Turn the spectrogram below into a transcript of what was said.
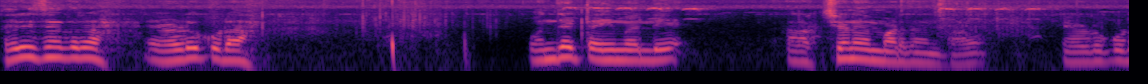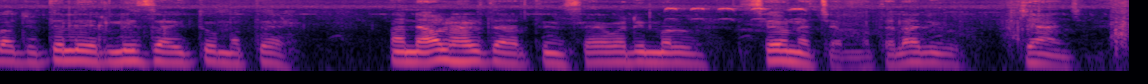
ಸರಿ ಸ್ನೇಹಿತರೆ, ಎರಡೂ ಕೂಡ ಒಂದೇ ಟೈಮಲ್ಲಿ ರಕ್ಷಣೆ ಮಾಡಿದಂಥವು. ಎರಡೂ ಕೂಡ ಜೊತೆಲಿ ರಿಲೀಸ್ ಆಯಿತು. ಮತ್ತು ನಾನು ಯಾವಾಗಲೂ ಹೇಳ್ತಾ ಇರ್ತೀನಿ, ಸೇವ್ ಅನಿಮಲ್ ಸೇವ್ ನೇಚರ್ ಮತ್ತೆಲ್ಲರಿಗೂ ಜಯ ಆಂಜನೇಯ.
